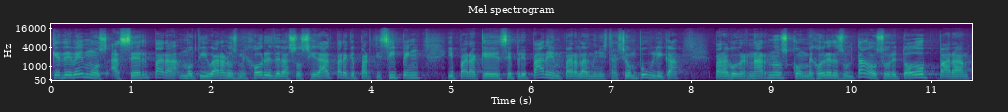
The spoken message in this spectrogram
¿Qué debemos hacer para motivar a los mejores de la sociedad para que participen y para que se preparen para la administración pública? para gobernarnos con mejores resultados, sobre todo para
